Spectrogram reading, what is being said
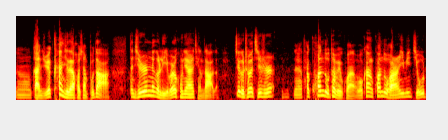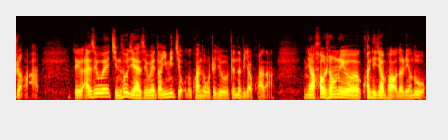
嗯，感觉看起来好像不大，但其实那个里边空间还是挺大的。这个车其实，呃，它宽度特别宽，我看宽度好像一米九整啊。这个 SUV 紧凑级 SUV 到一米九的宽度，这就真的比较宽了啊。你要号称这个宽体轿跑的零度，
